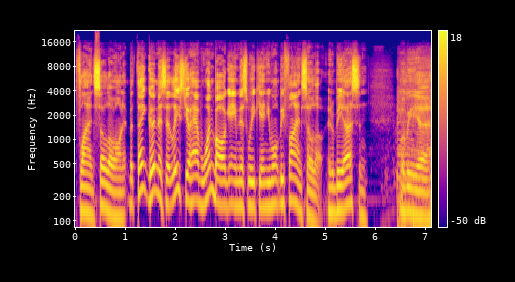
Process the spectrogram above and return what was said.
flying solo on it. But thank goodness, at least you'll have one ball game this weekend. You won't be flying solo. It'll be us, and we'll be uh,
